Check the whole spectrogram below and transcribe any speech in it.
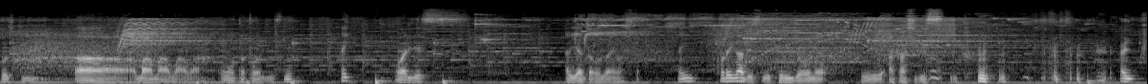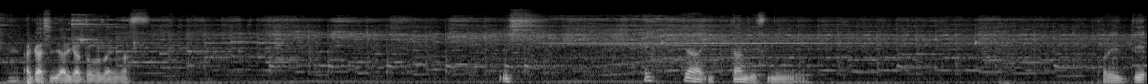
正直、あー、まあまあまあまあ、思った通りですね。はい、終わりです。ありがとうございました。はい、これがですね、天井の、えー、証です。はい、証ありがとうございます。よし。はい、じゃあ一旦ですね、これで、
